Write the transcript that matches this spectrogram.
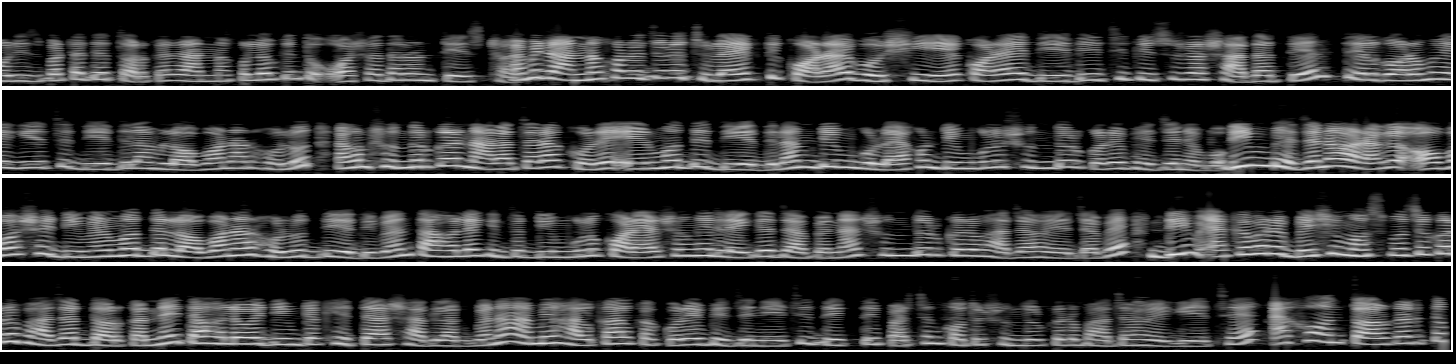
মরিচ বাটা দিয়ে তরকারি রান্না করলেও কিন্তু অসাধারণ টেস্ট হয়। আমি রান্না করার জন্য চুলায় একটি কড়াই বসিয়ে কড়াইয়ে দিয়ে দিয়েছি কিছুটা সাদা তেল। তেল গরম হয়ে গিয়েছে, দিয়ে দিলাম লবণ আর হলুদ। এখন সুন্দর করে নাড়াচাড়া করে এর মধ্যে দিয়ে দিলাম ডিমগুলো। এখন ডিমগুলো সুন্দর করে ভেজে নেব। ডিম ভেজে নেওয়ার আগে অবশ্যই ডিমের মধ্যে লবণ আর হলুদ দিয়ে দিবেন, তাহলে কিন্তু ডিমগুলো কড়াইয়ের সঙ্গে লেগে যাবে না, সুন্দর করে ভাজা হয়ে যাবে। ডিম একেবারে বেশি মচমচে করে ভাজার দরকার নেই, তাহলে ওই ডিমটা খেতে আর স্বাদ লাগবে না। আমি হালকা হালকা করে ভেজে নিয়েছি। দেখতেই পাচ্ছেন কত সুন্দর করে ভাজা হয়ে গিয়েছে। এখন তরকারিতে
